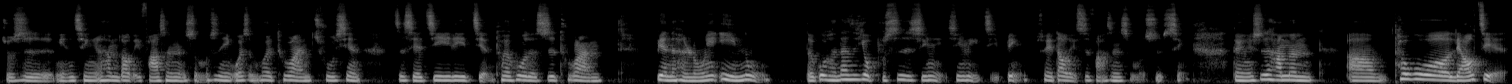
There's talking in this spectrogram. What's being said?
就是年轻人，他们到底发生了什么事情，为什么会突然出现这些记忆力减退，或者是突然变得很容易易怒。的过程，但是又不是心理心理疾病，所以到底是发生什么事情？等于是他们嗯、透过了解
